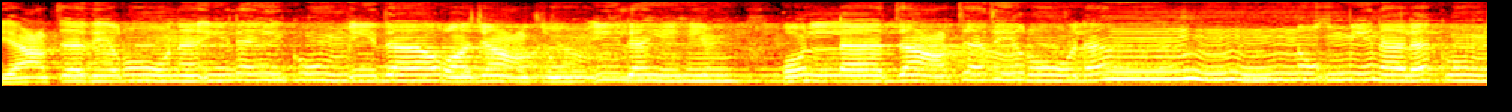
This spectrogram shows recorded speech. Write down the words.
يعتذرون إليكم إذا رجعتم إليهم قل لا تعتذروا لن نؤمن لكم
